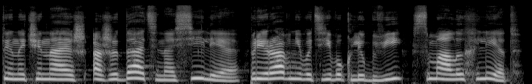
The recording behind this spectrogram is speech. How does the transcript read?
Ты начинаешь ожидать насилия, приравнивать его к любви с малых лет.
